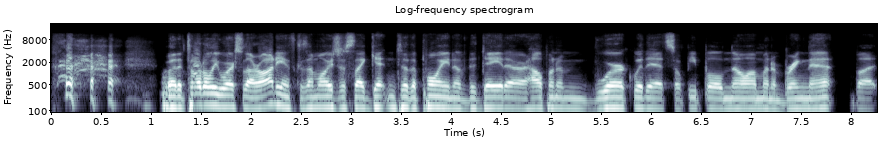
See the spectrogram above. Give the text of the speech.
but it totally works with our audience because I'm always just like getting to the point of the data or helping them work with it, so people know I'm going to bring that. But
